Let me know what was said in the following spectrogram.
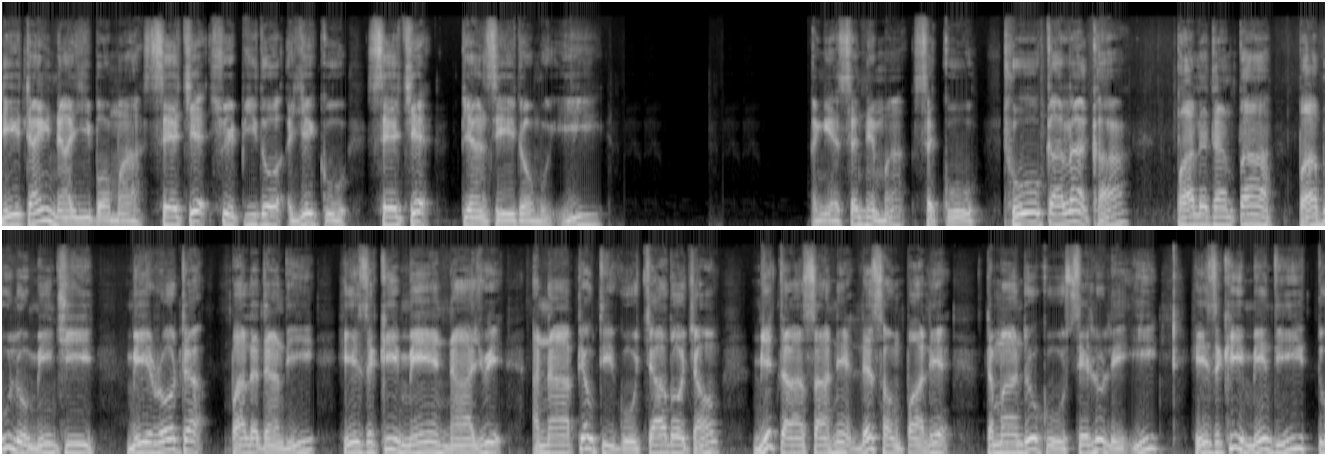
နေတိုင်းနာယီပေါ်မှာဆယ်ချက်ရွှေပြီးသောအရိပ်ကိုဆယ်ချက်ပြန်စေတော်မူ၏အငယ်7မှ19ထိုကာလအခါဘာလဒန်သားဘာဘူးလိုမင်းကြီးမေရောဒဘာလဒန်သည်ဟေဇကိမင်းနာ၍အနာပြောက်တီကိုကြားသောကြောင့်မေတ္တာစာနှင့်လက်ဆောင်ပါလျက်တမန်တို့ကိုဆေလွတ်လေ၏ ဟေဇကိမင်းသည် သူ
